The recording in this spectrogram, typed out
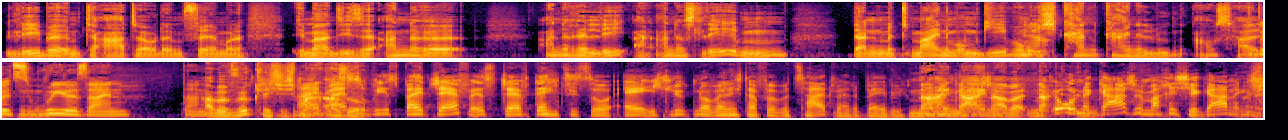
lebe im Theater oder im Film oder immer diese andere, andere Le anderes Leben dann mit meinem Umgebung. Ja. Ich kann keine Lügen Du aushalten. willst real sein. Dann. Aber wirklich, ich Nein, meine, weißt also. du, wie es bei Jeff ist? Jeff denkt sich so, ey, ich lüge nur, wenn ich dafür bezahlt werde, Baby. Nein, Gage, nein, aber- nein, ohne Gage mache ich hier gar nichts.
